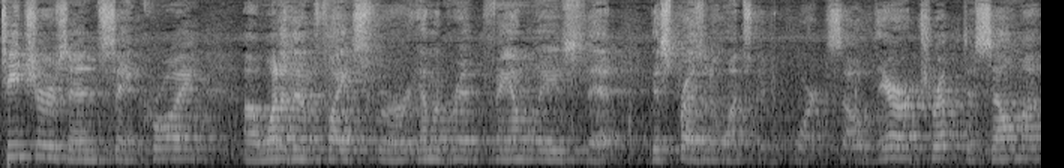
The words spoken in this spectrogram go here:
teachers in St. Croix. Uh, one of them fights for immigrant families that this president wants to deport. So their trip to Selma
